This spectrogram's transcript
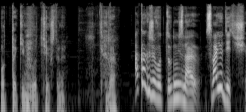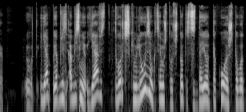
Вот такими вот текстами. Да. А как же вот, не знаю, свое детище? Вот я, я объясню, я творческим людям, к тем, что что-то создает такое, что вот,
